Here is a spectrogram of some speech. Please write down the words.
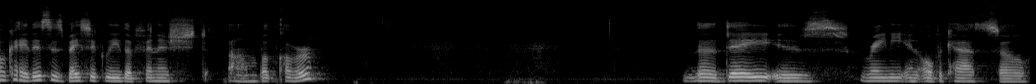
Okay, this is basically the finished um, book cover. The day is rainy and overcast, so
